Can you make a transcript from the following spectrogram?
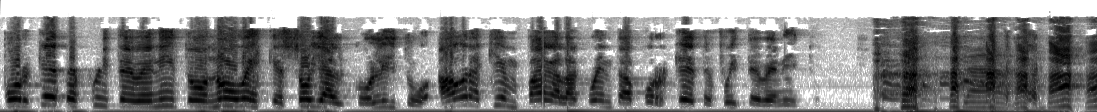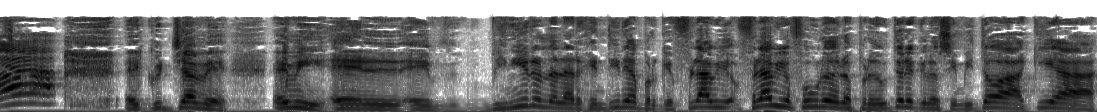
¿por qué te fuiste Benito? No ves que soy alcoholito. Ahora, ¿quién paga la cuenta? ¿Por qué te fuiste Benito? Escúchame, Emi, el, eh, vinieron a la Argentina porque Flavio, Flavio fue uno de los productores que los invitó aquí a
